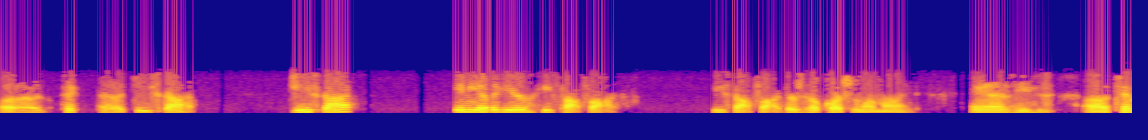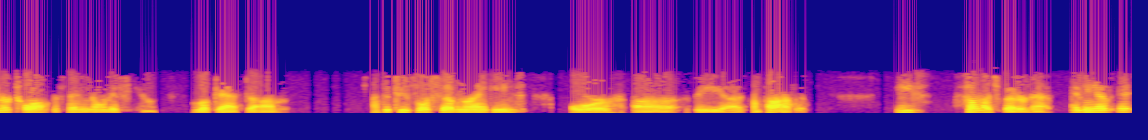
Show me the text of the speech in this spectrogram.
Uh, pick uh, Gee Scott. G. Scott. Any other year, he's top five. He's top five. There's no question in my mind. And he's uh, 10 or 12, depending on if you look at um, the 247 rankings or uh, the uh, composite. He's so much better than that. And he have it,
